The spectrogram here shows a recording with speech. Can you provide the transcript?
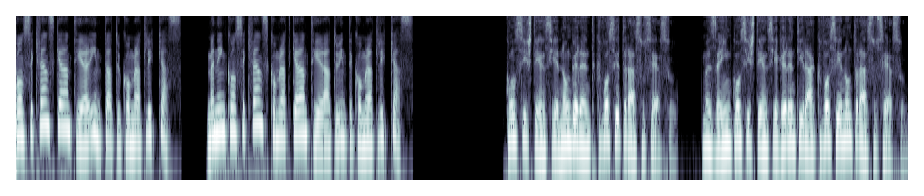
Konsekvens garanterar inte att du kommer att lyckas. Men inkonsekvens kommer att garantera att du inte kommer att lyckas. Consistência não garante que você terá sucesso. Mas a inconsistência garantirá que você não terá sucesso.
